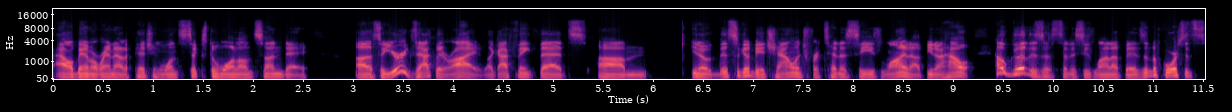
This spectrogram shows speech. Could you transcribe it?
Alabama ran out of pitching, one six to one on Sunday. Uh, so you're exactly right. Like I think that um, you know this is going to be a challenge for Tennessee's lineup. You know how how good is this Tennessee's lineup is, and of course it's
